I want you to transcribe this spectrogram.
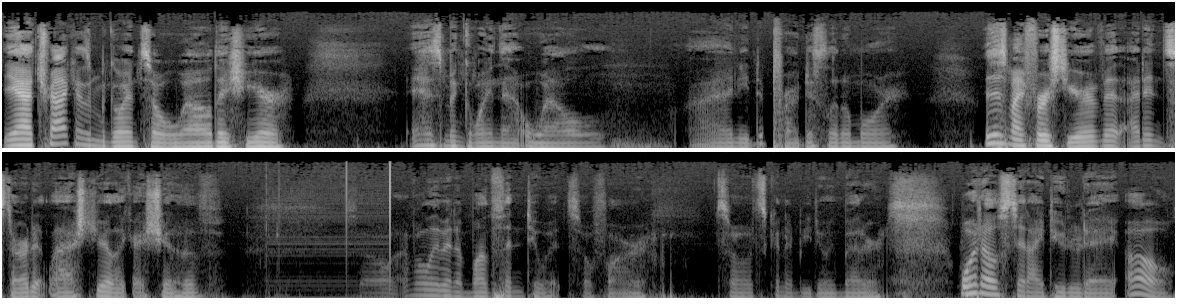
Yeah, track hasn't been going so well this year. It hasn't been going that well. I need to practice a little more. This is my first year of it. I didn't start it last year like I should have. So I've only been a month into it so far. So it's going to be doing better. What else did I do today? Oh,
